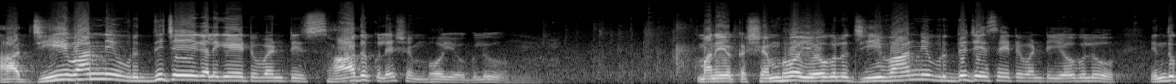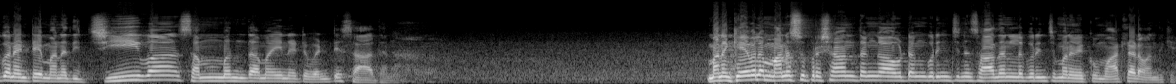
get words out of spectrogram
ఆ జీవాన్ని వృద్ధి చేయగలిగేటువంటి సాధకులే శంభోయోగులు. మన యొక్క శంభో యోగులు జీవాన్ని వృద్ధి చేసేటువంటి యోగులు ఎందుకనంటే మనది జీవ సంబంధమైనటువంటి సాధన. మనం కేవలం మనసు ప్రశాంతంగా అవటం గురించిన సాధనల గురించి మనం ఎక్కువ మాట్లాడడం అందుకే.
